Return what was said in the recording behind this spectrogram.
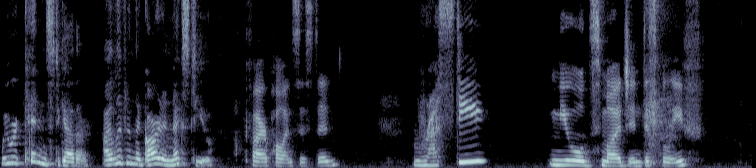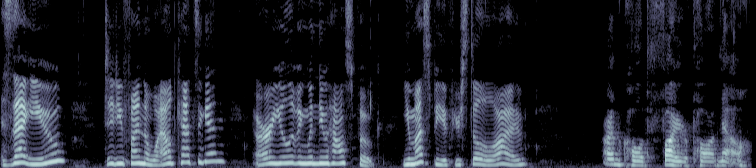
We were kittens together. I lived in the garden next to you. Firepaw insisted. Rusty? Mewled Smudge in disbelief. Is that you? Did you find the wildcats again? Or are you living with new housefolk? You must be if you're still alive. I'm called Firepaw now.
